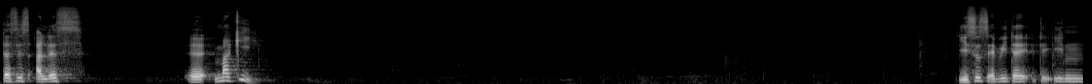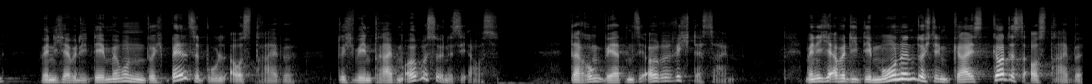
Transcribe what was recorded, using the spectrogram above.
das ist alles äh, Magie. Jesus erwiderte ihnen, wenn ich aber die Dämonen durch Belzebul austreibe, durch wen treiben eure Söhne sie aus? Darum werden sie eure Richter sein. Wenn ich aber die Dämonen durch den Geist Gottes austreibe,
